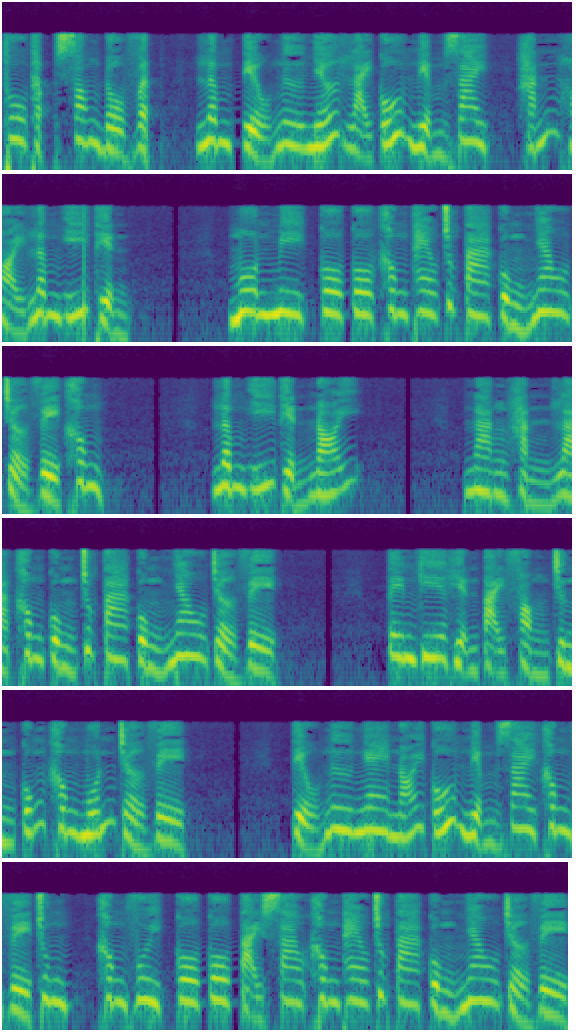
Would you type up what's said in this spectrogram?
Thu thập xong đồ vật, Lâm Tiểu Ngư nhớ lại cố niệm dai, hắn hỏi Lâm Ý Thiển. Môn mi cô cô không theo chúng ta cùng nhau trở về không? Lâm Ý Thiển nói. Nàng hẳn là không cùng chúng ta cùng nhau trở về, tên kia hiện tại phòng trừng cũng không muốn trở về. Tiểu ngư nghe nói cố niệm dai không về chung, không vui cô cô tại sao không theo chúng ta cùng nhau trở về.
